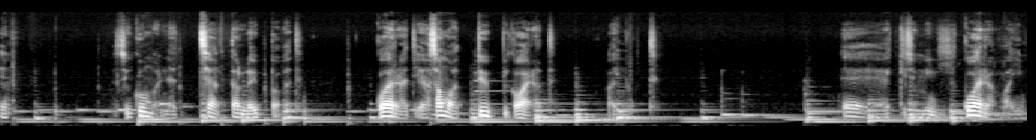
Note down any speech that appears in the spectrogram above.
jah, see on kummaline, et sealt alla hüppavad koerad ja sama tüüpi koerad ainult. äkki see on mingi koeravaim.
